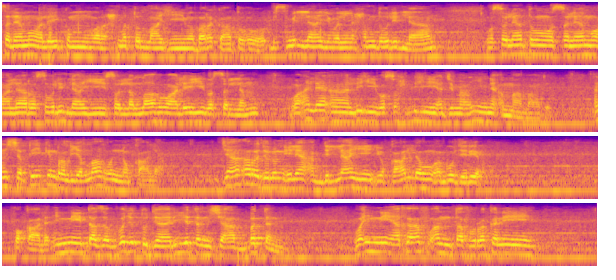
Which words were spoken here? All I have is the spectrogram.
السلام عليكم ورحمة الله وبركاته. بسم الله والحمد لله. والصلاة والسلام على رسول الله صلى الله عليه وسلم وعلى آله وصحبه أجمعين. أما بعد عن شقيق رضي الله عنه قال جاء رجل إلى عبد الله يقال له أبو جرير فقال إني تزوجت جارية شابة. وإني أخاف أن تفرقني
